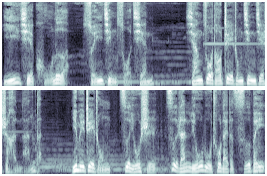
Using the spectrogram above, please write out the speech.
一切苦乐随境所牵。想做到这种境界是很难的，因为这种自由是自然流露出来的慈悲。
